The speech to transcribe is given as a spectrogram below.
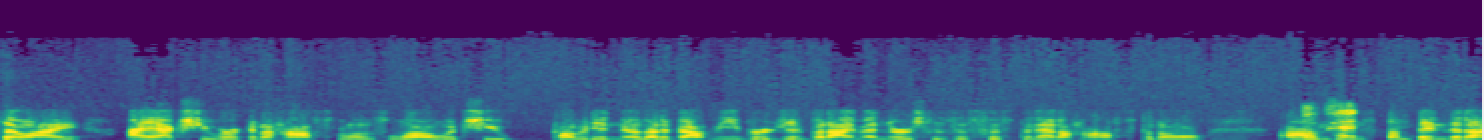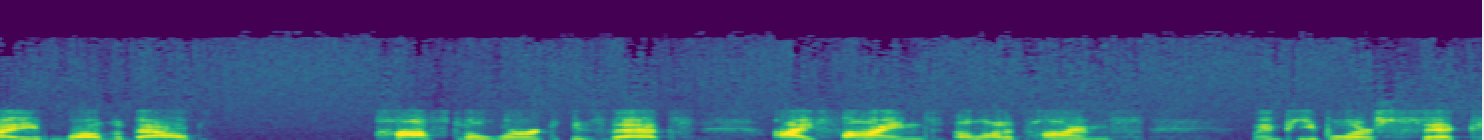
so I I actually work at a hospital as well, which you probably didn't know that about me, Bridget. But I'm a nurse's assistant at a hospital. Um, okay. Something that I love about hospital work is that I find a lot of times when people are sick,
